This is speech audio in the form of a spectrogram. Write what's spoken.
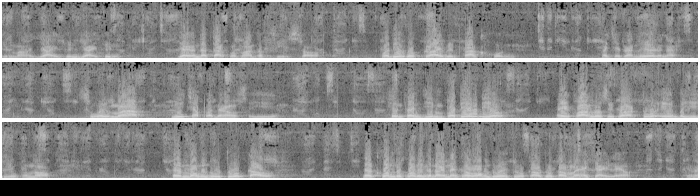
ขึ้นมา ใหญ่ขึ้นใหญ่ขึ้น ใหญ่หน้าตักประมาณสักสี่ศอกว่าเดี๋ยวก็กลายเป็นพระคน ไม่ใช่พระเนื้อแล้วนะ สวยมากมีฉับพลังสี เห็นท่านยิ้มประเดี๋ยวเดียวไอ้ความรู้สึกว่าตัวเองไปยืนอยู่ข้างนอกแล้วมองดูตัวเก่าแล้วคนทุกคนในขณะนั้นเขามองดูตัวเก่าตัวเก่าไม่ให้ใจแล้วใช่ไหม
